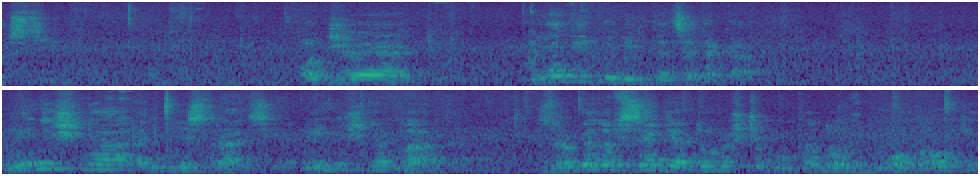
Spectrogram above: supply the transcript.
постійно. Отже, моя відповідь на це така. Нинішня адміністрація, нинішня влада зробила все для того, щоб упродовж двох років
